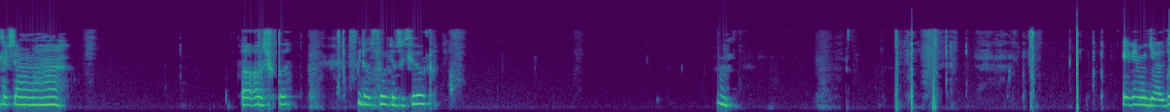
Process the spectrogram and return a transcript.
Delireceğim ama. Aa şurada. Biraz zor gözüküyor. Hı. Elim geldi.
